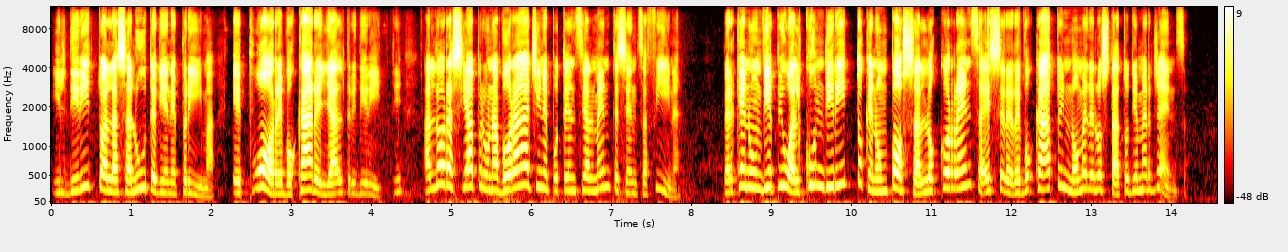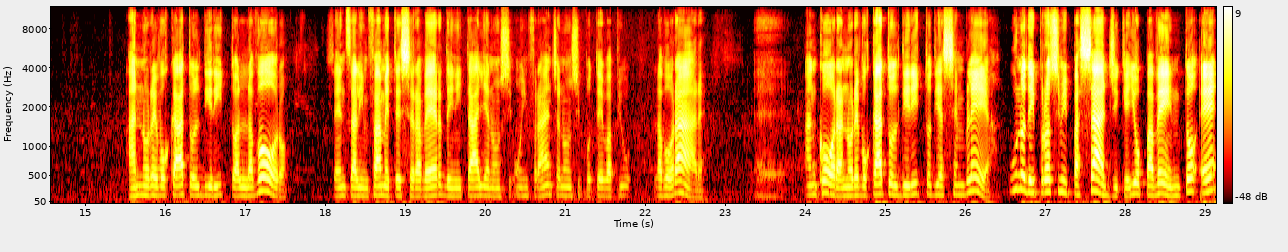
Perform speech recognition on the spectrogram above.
il diritto alla salute viene prima e può revocare gli altri diritti, allora si apre una voragine potenzialmente senza fine, perché non vi è più alcun diritto che non possa all'occorrenza essere revocato in nome dello stato di emergenza. Hanno revocato il diritto al lavoro, senza l'infame tessera verde in Italia si, o in Francia non si poteva più lavorare Ancora hanno revocato il diritto di assemblea. Uno dei prossimi passaggi che io pavento è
